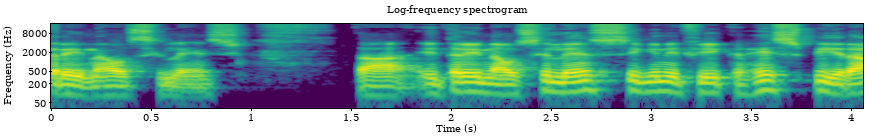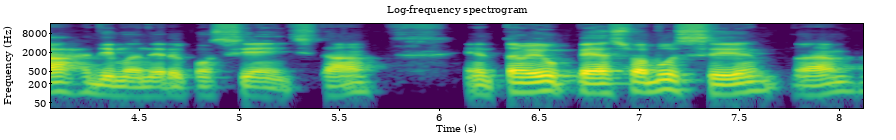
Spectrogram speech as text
treinar o silêncio, tá? E treinar o silêncio significa respirar de maneira consciente, tá? Então eu peço a você, né?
